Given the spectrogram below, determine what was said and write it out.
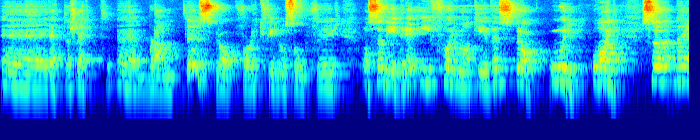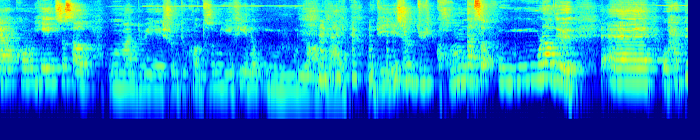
eh, rett og slett blant språkfolk, filosofer osv. i formative språkord. År. Så da jeg kom hit, så sa de oh, men du, gir så, du kom så mye fine ord av deg. Og du, gir så, du kom disse orda, du. Eh, og du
